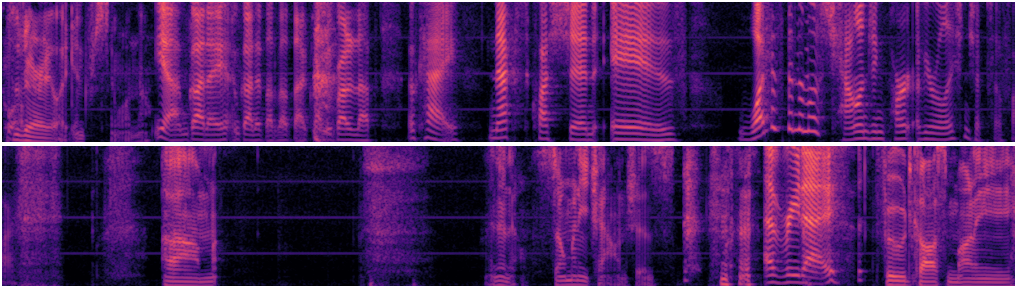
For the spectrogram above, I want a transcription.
it's a very like interesting one though. Yeah, I'm glad I I'm glad I thought about that. Glad you brought it up. Okay. Next question is what has been the most challenging part of your relationship so far? Um, I don't know. So many challenges. Every day. Food costs money.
